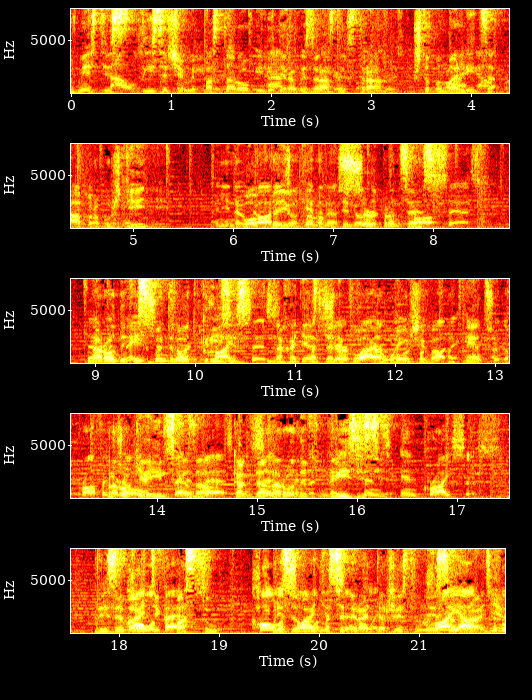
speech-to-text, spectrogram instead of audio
вместе с тысячами пасторов и лидеров из разных стран, чтобы молиться о пробуждении. Бог дает нам определенный процесс, Народы испытывают кризис, находясь далеко от Божьего ответа. Пророк Иаиль сказал, когда народы в кризисе, призывайте к посту, Призывайте собирать торжественные собрания,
